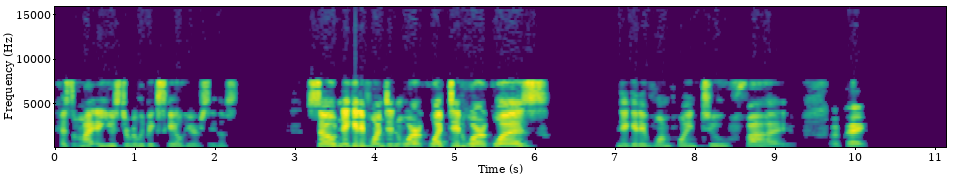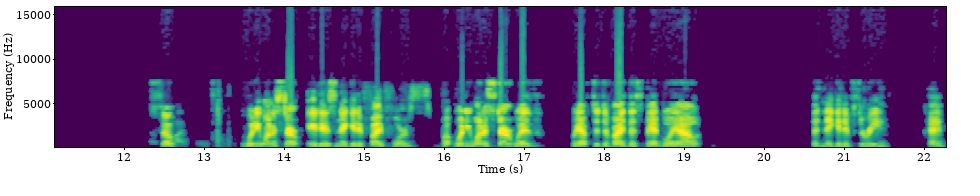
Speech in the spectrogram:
because my I used a really big scale here. See this? So negative 1 didn't work. What did work was negative 1.25. Okay. So what do you want to start? It is negative 5 fourths. But what do you want to start with? We have to divide this bad boy out. The negative 3. Okay.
